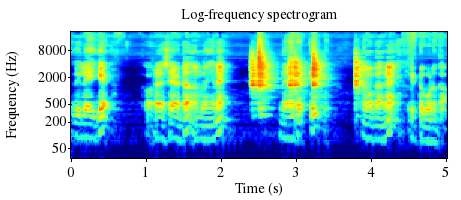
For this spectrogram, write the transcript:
ഇതിലേക്ക് കുറേശ്ശായിട്ട് നമ്മളിങ്ങനെ നിരത്തി നമുക്കങ്ങ് ഇട്ട് കൊടുക്കാം.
